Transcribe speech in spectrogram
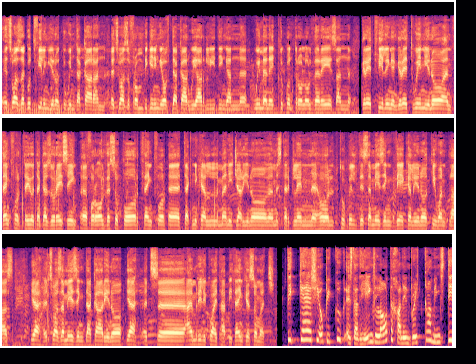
It was a good feeling, you know, to win Dakar, and it was from beginning of Dakar we are leading, and uh, we managed to control all the race, and great feeling and great win, you know, and thank for Toyota Gazoo Racing uh, for all the support, thank for uh, technical manager, you know, uh, Mr. Glyn Hall to build this amazing vehicle, you know, T1 Plus. Yeah, it was amazing Dakar, you know. Yeah, it's uh, I'm really quite happy. Thank you so much. Kersie op die koek is dat Henk Lategan en Brett Cummings die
